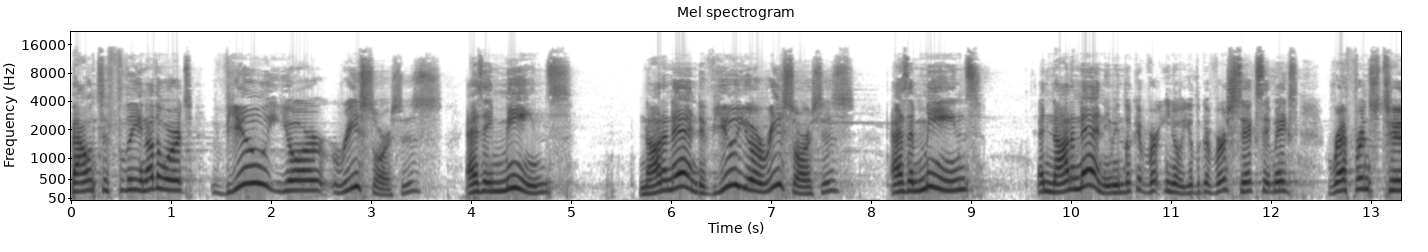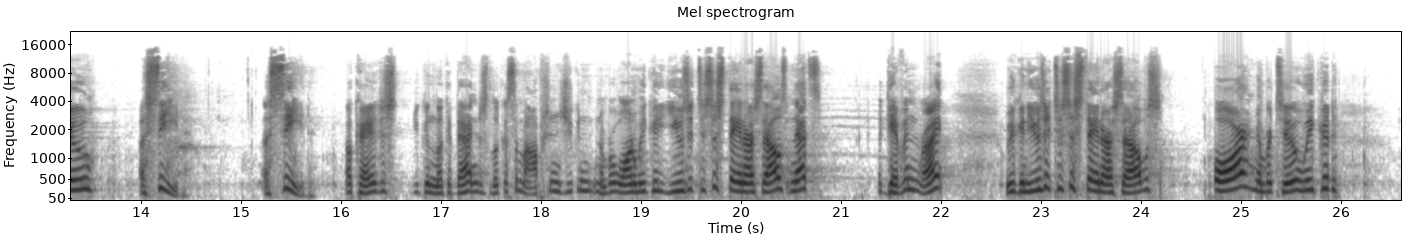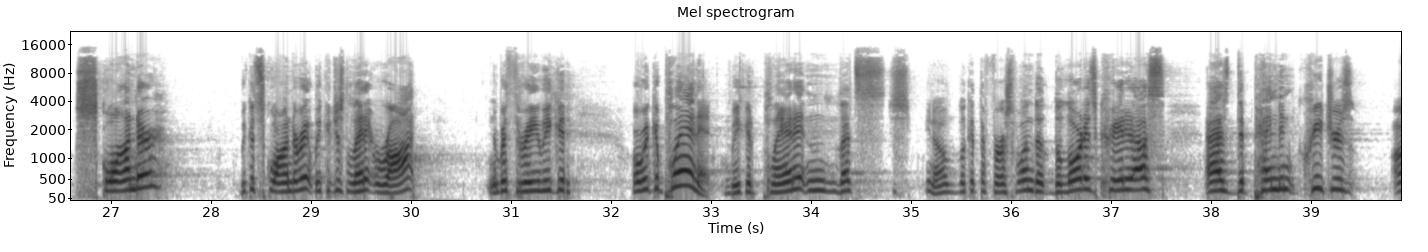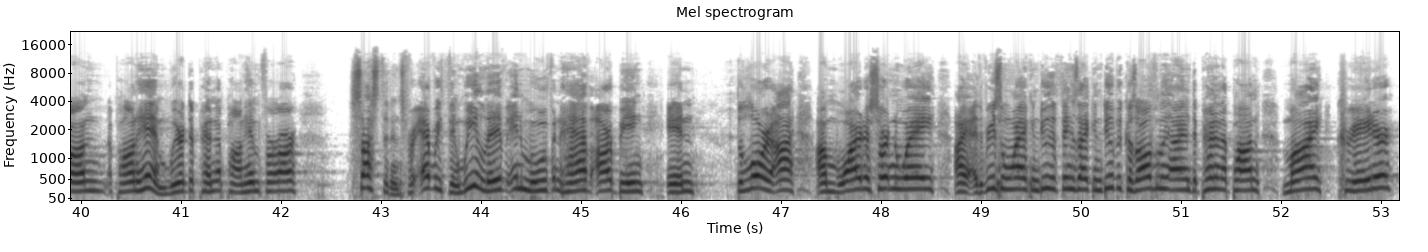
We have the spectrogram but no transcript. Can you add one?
bountifully. In other words, view your resources as a means, not an end. View your resources as a means and not an end. I mean, look at you know, you look at verse six. It makes reference to a seed, a seed. Okay, just you can look at that and just look at some options. You can number one, we could use it to sustain ourselves, and that's a given, right? We can use it to sustain ourselves, or number two, we could squander. We could squander it. We could just let it rot. Number three, we could or we could plan it. We could plan it and let's just, you know, look at the first one. The, the Lord has created us as dependent creatures on, upon Him. We are dependent upon Him for our sustenance, for everything. We live and move and have our being in the Lord. I, I'm wired a certain way. I, the reason why I can do the things I can do because ultimately I am dependent upon my Creator.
